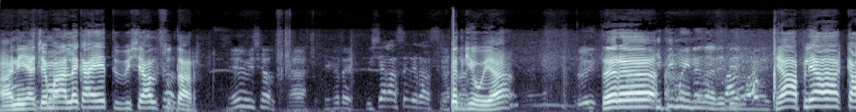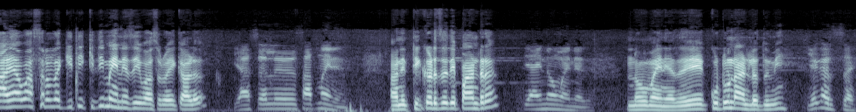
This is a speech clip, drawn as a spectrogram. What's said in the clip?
आणि याचे मालक आहेत विशाल सुतार. ए, विशाल. इकडे विशाल असं करा असं. विकत घेऊया. तर अं, किती महिने झाले त्याला ह्या आपल्या काळ्या वासराला किती किती महिन्याचं हे वासरू आहे काळं? या असेल सात महिने. आणि तिकडचं ते पांढरं? ते आहे नऊ महिन्याचं. नऊ महिन्याचं. हे कुठून आणलं तुम्ही? हे घरचं आहे.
